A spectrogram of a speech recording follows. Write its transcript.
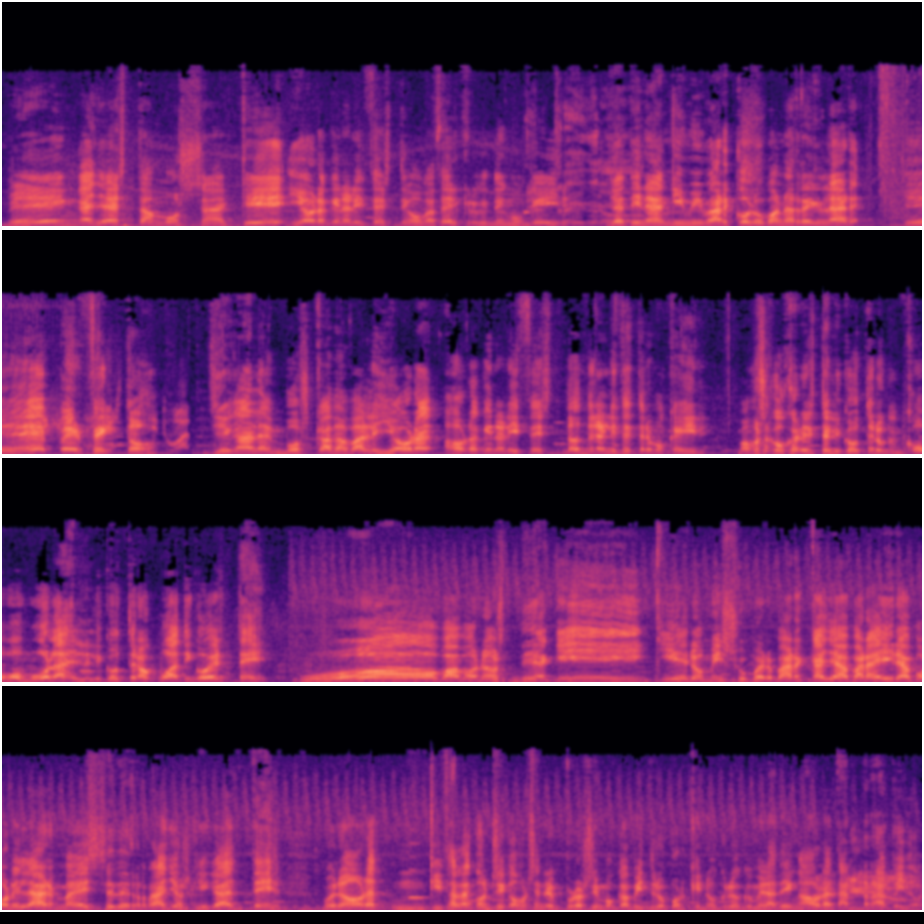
Venga, ya estamos aquí. Y ahora qué narices tengo que hacer, creo que tengo que ir. Ya tiene aquí mi barco, lo van a arreglar. Eh, perfecto. Llega la emboscada, vale. Y ahora, ahora qué narices, ¿dónde narices tenemos que ir? Vamos a coger este helicóptero que como mola El helicóptero acuático este ¡Wow! Vámonos de aquí Quiero mi super barca ya para ir a por el arma ese de rayos gigantes Bueno, ahora mm, quizá la consigamos en el próximo capítulo Porque no creo que me la den ahora tan rápido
